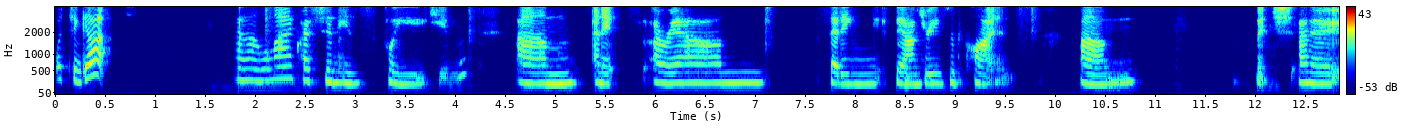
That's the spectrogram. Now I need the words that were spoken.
what you got? Uh, well my question is for you kim. Um, and it's around setting boundaries with clients um, which i know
